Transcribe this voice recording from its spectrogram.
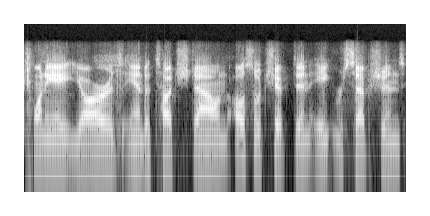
28 yards, and a touchdown. Also chipped in eight receptions,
